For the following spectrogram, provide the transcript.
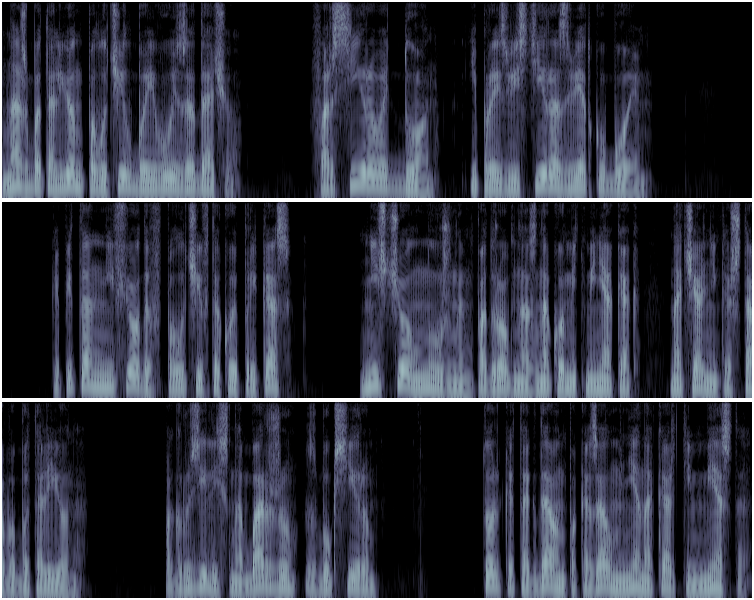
наш батальон получил боевую задачу — форсировать Дон и произвести разведку боем. Капитан Нефёдов, получив такой приказ, не счёл нужным подробно ознакомить меня как начальника штаба батальона погрузились на баржу с буксиром. Только тогда он показал мне на карте место,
